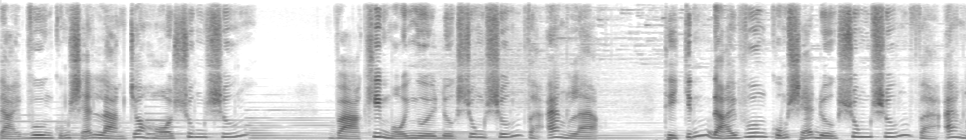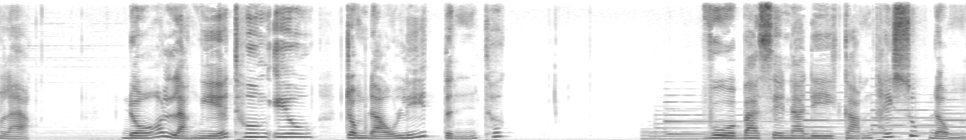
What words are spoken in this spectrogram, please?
đại vương cũng sẽ làm cho họ sung sướng và khi mọi người được sung sướng và an lạc, thì chính đại vương cũng sẽ được sung sướng và an lạc. Đó là nghĩa thương yêu trong đạo lý tỉnh thức. Vua basenadi cảm thấy xúc động.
